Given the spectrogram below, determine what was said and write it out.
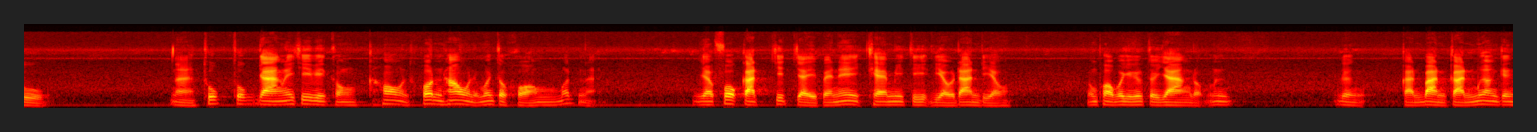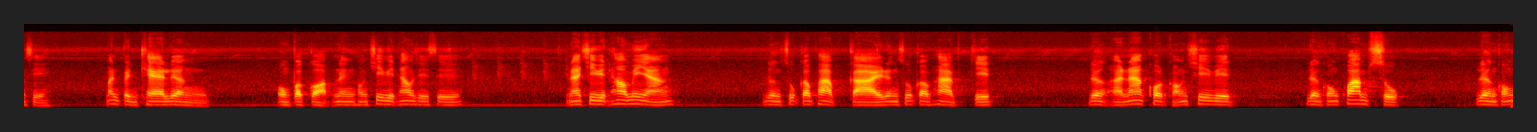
ถูกนะทุกทุกอย่างในชีวิตของเฮาคนเฮ้าเนี่ยมันเจ้าของหมดน่ะอย่าโฟกัสจิตใจไปในแค่มิติเดียวด้านเดียวหลวงพ่อบ่อยากยกตัวอย่างดอกมัน เรื่องการบ้านการเมืองจังสิมันเป็นแค่เรื่ององค์ประกอบหนึ่งของชีวิตเฮาซื่อๆนะชีวิตเฮาไม่หยังเรื่องสุขภาพกาย เรื่องสุขภาพจิต เรื่องอนาคตของชีวิต เรื่องของความสุข เรื่องของ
